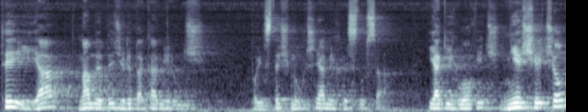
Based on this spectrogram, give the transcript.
Ty i ja mamy być rybakami ludzi, bo jesteśmy uczniami Chrystusa. Jak ich łowić? Nie siecią,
